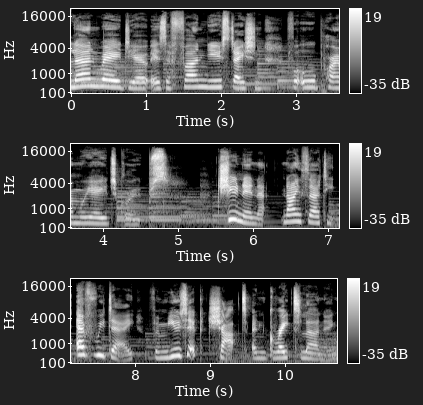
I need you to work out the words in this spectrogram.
Learn Radio is a fun new station for all primary age groups. Tune in at 9:30 every day for music, chat and great learning.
